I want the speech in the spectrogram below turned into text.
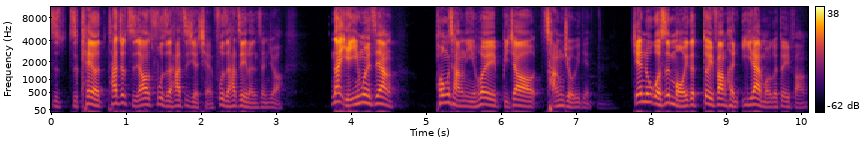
只只 care，她就只要负责她自己的钱，负责她自己人生就好。那也因为这样，通常你会比较长久一点。今天如果是某一个对方很依赖某一个对方，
